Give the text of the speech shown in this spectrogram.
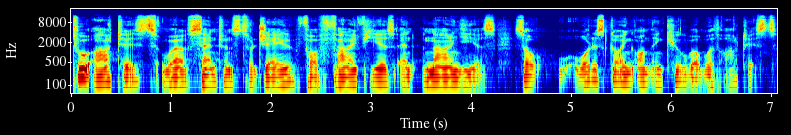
Two artists were sentenced to jail for five years and nine years. So, what is going on in Cuba with artists?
